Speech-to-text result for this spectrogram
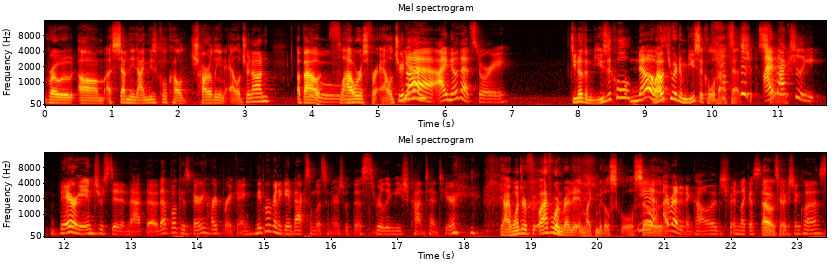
wrote um, a '79 musical called Charlie and Algernon about Oh. flowers for Algernon. yeah, I know that story. Do you know the musical? No. Why would you write a musical about That's that? the- I'm actually very interested in that though. That book is very heartbreaking. Maybe we're gonna gain back some listeners with this really niche content here. Yeah, I wonder if well, everyone read it in like middle school. So yeah, I read it in college in like a science okay. fiction class.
